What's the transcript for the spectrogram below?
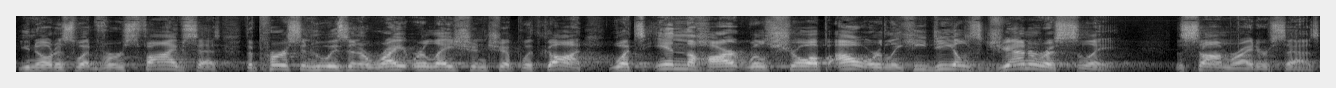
You notice what verse 5 says the person who is in a right relationship with God, what's in the heart will show up outwardly. He deals generously the psalm writer says.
